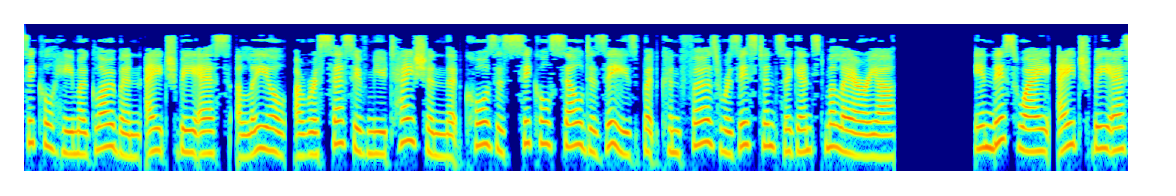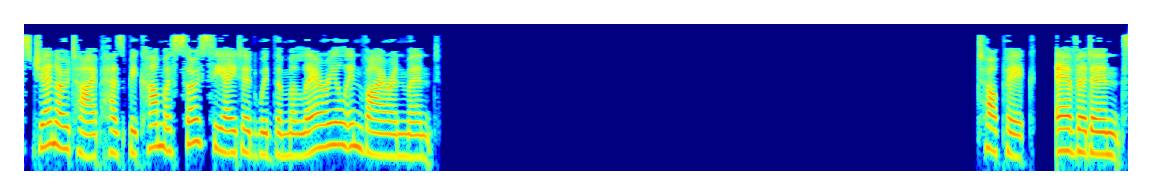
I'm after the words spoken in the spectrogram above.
sickle hemoglobin HBS allele, a recessive mutation that causes sickle cell disease but confers resistance against malaria. In this way, HBS genotype has become associated with the malarial environment. Topic: Evidence.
